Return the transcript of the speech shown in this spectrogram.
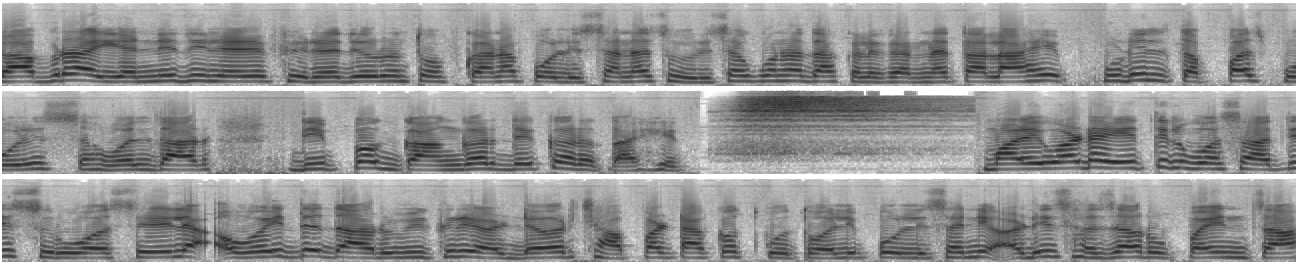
गाबरा यांनी दिलेल्या फिर्यादीवरून तोफखाना पोलिसांना चोरीचा गुन्हा दाखल करण्यात आला आहे. पुढील तपास पोलीस हवालदार दीपक गांगर्दे करत आहेत. माळीवाडा येथील वसाहतीत सुरू असलेल्या अवैध दारू विक्री अड्ड्यावर छापा टाकत कोतवाली पोलिसांनी अडीच हजार रुपयांचा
